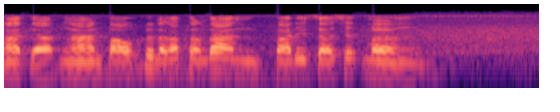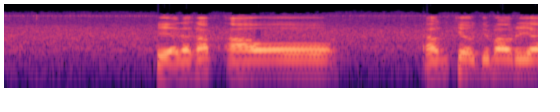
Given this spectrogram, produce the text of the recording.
น่าจะงานเบาขึ้นนะครับทางด้านปาริสแซงต์แชร์เมืองเปลี่ยนนะครับ เอาอังเคลดิมาเรีย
